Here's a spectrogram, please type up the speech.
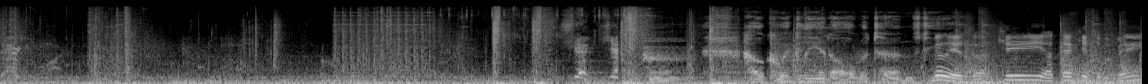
There you are! Hmm. How quickly it all returns to you. Beleza, aqui até aqui tudo bem.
